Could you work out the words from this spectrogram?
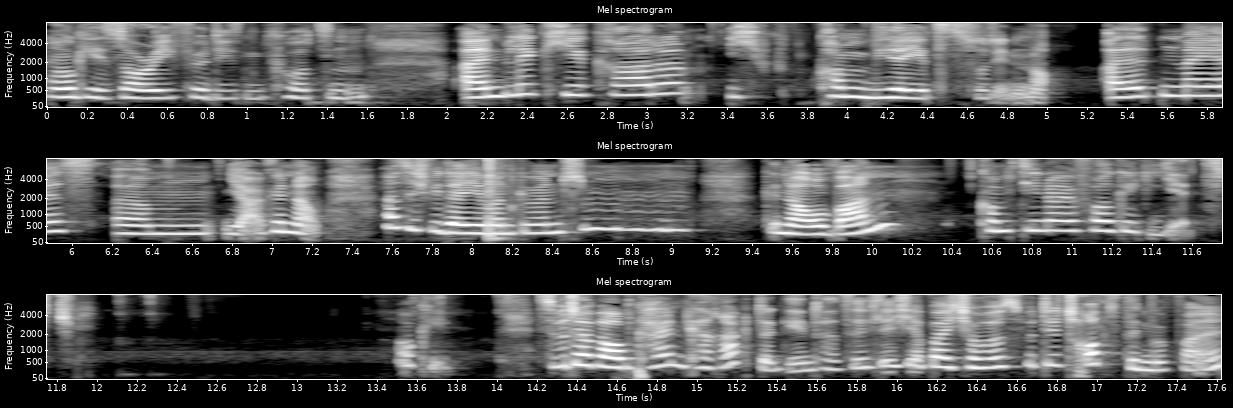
Okay, sorry für diesen kurzen Einblick hier gerade. Ich komme wieder jetzt zu den alten Mails. Ähm, ja, genau. Hat sich wieder jemand gewünscht. Genau, wann kommt die neue Folge? Jetzt. Okay. Es wird aber um keinen Charakter gehen tatsächlich, aber ich hoffe, es wird dir trotzdem gefallen.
